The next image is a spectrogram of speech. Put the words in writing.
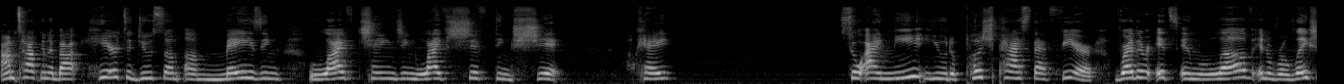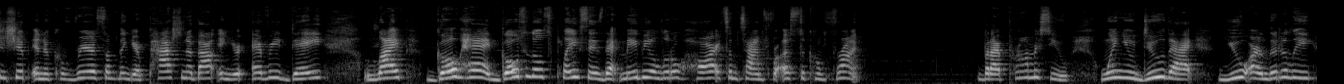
I'm talking about here to do some amazing, life changing, life shifting shit. Okay? So I need you to push past that fear, whether it's in love, in a relationship, in a career, something you're passionate about in your everyday life. Go ahead, go to those places that may be a little hard sometimes for us to confront. But I promise you, when you do that, you are literally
